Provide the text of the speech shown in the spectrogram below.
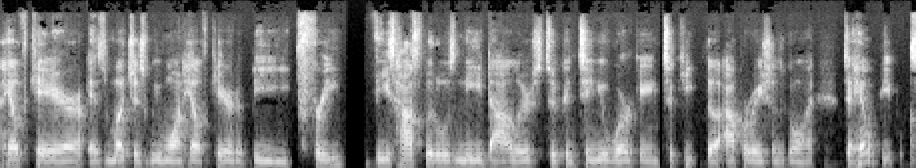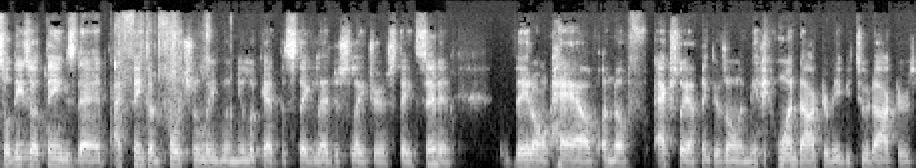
healthcare, as much as we want healthcare to be free, these hospitals need dollars to continue working to keep the operations going to help people. So these are things that I think, unfortunately, when you look at the state legislature and state senate, they don't have enough. Actually, I think there's only maybe one doctor, maybe two doctors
